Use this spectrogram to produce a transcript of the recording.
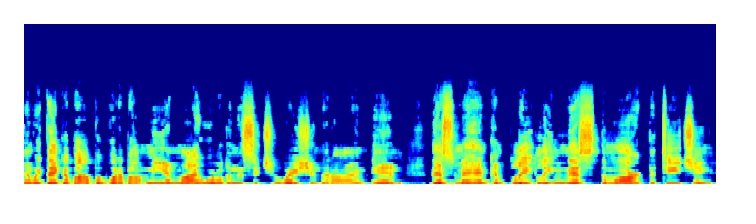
And we think about, but what about me and my world and the situation that I'm in? This man completely missed the mark, the teaching,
